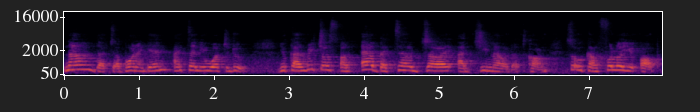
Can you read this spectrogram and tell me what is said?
Now that you're born again, I tell you what to do. You can reach us on elbeteljoy at gmail.com. So we can follow you up.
